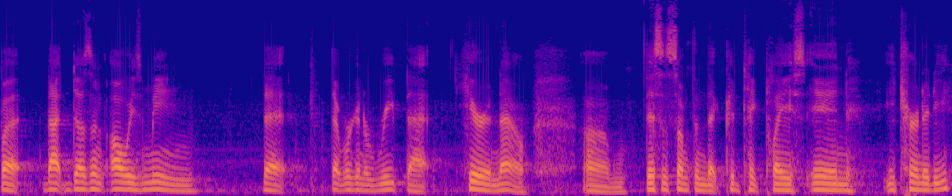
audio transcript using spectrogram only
but that doesn't always mean that that we're going to reap that here and now. Um, this is something that could take place in eternity.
